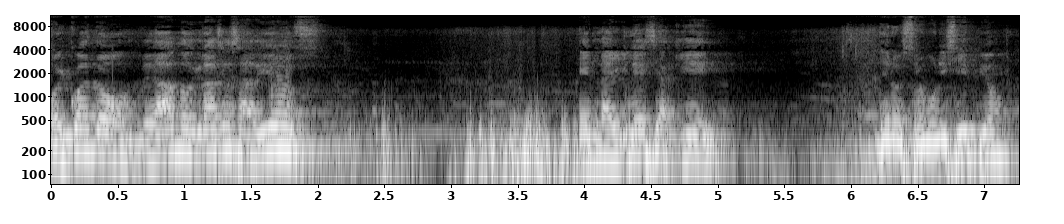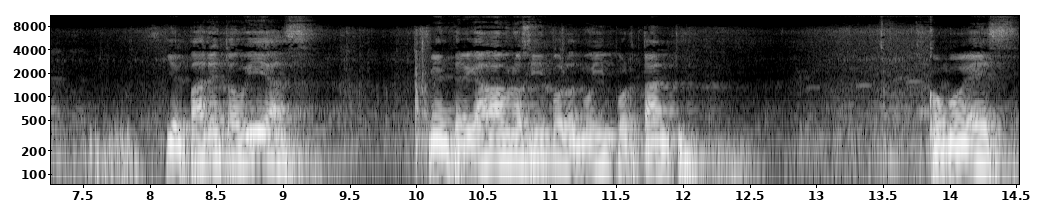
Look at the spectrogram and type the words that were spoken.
Hoy cuando le damos gracias a Dios en la iglesia aquí de nuestro municipio. Y el padre Tobías me entregaba unos símbolos muy importantes, como es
